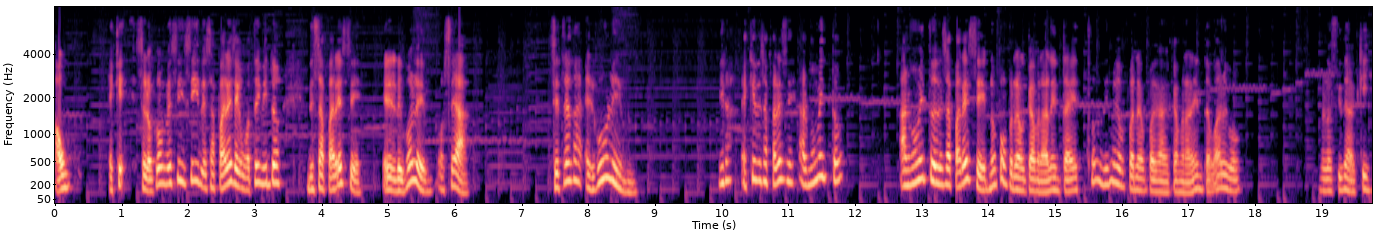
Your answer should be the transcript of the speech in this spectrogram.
¡Au! Es que se lo come, sí, sí, desaparece. Como estoy viendo, desaparece el golem. O sea, se traga el golem. Mira, es que desaparece al momento. Al momento desaparece. No puedo poner cámara lenta esto. Dime que puedo poner cámara lenta o algo. Velocidad aquí.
